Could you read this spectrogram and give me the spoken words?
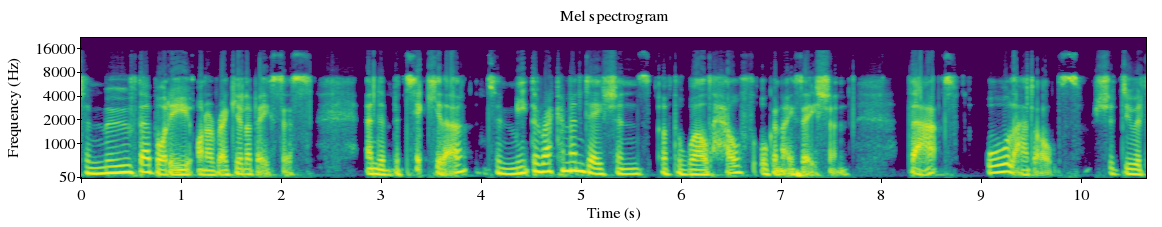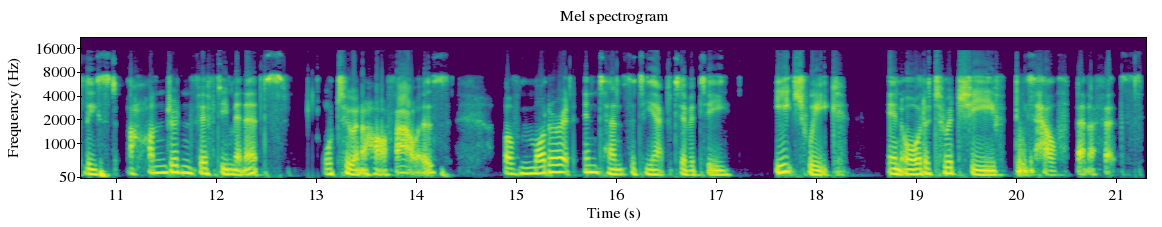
to move their body on a regular basis. and in particular to meet the recommendations of the World Health Organization that all adults should do at least 150 minutes or two and a half hours of moderate intensity activity each week in order to achieve these health benefits.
